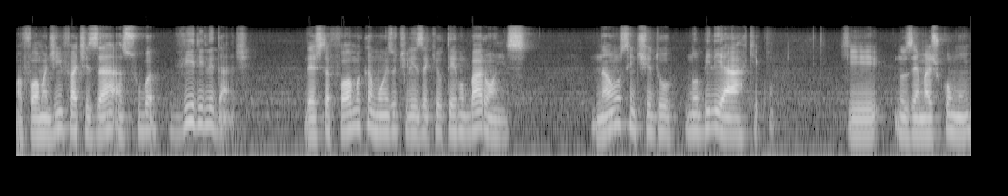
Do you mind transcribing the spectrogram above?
uma forma de enfatizar a sua virilidade. Desta forma, Camões utiliza aqui o termo barões, não no sentido nobiliárquico, que nos é mais comum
